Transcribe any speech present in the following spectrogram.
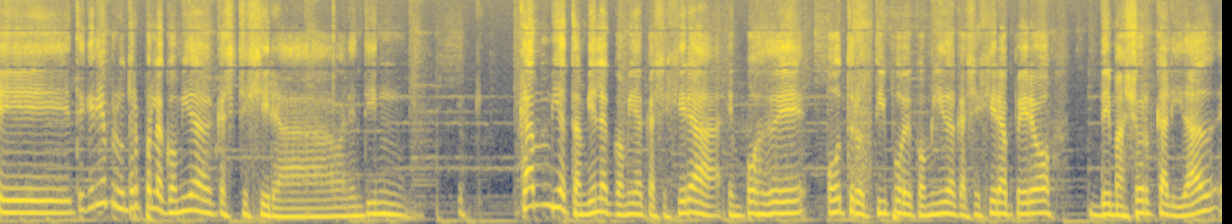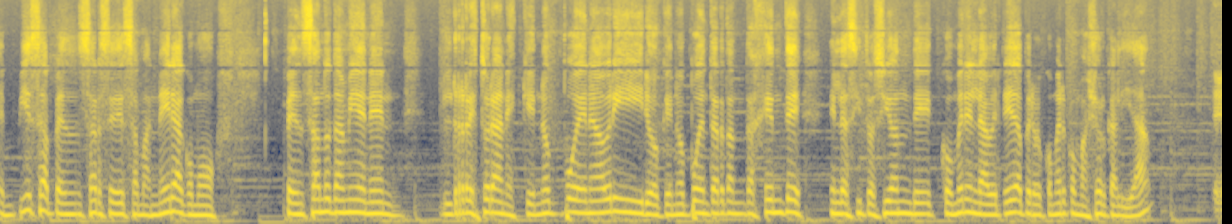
Eh, te quería preguntar por la comida callejera, Valentín. ¿Cambia también la comida callejera en pos de otro tipo de comida callejera, pero de mayor calidad? ¿Empieza a pensarse de esa manera, como pensando también en restaurantes que no pueden abrir o que no pueden tener tanta gente en la situación de comer en la vereda, pero comer con mayor calidad? Sí,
